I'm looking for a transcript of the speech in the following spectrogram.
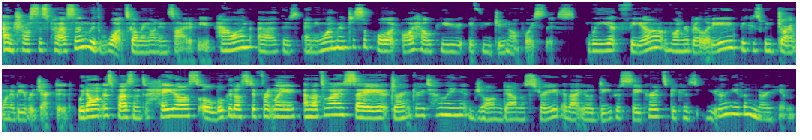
and trust this person with what's going on inside of you. How on earth is anyone meant to support or help you if you do not voice this? We fear vulnerability because we don't want to be rejected. We don't want this person to hate us or look at us differently. And that's why I say don't go telling John down the street about your deepest secrets because you don't even know him.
